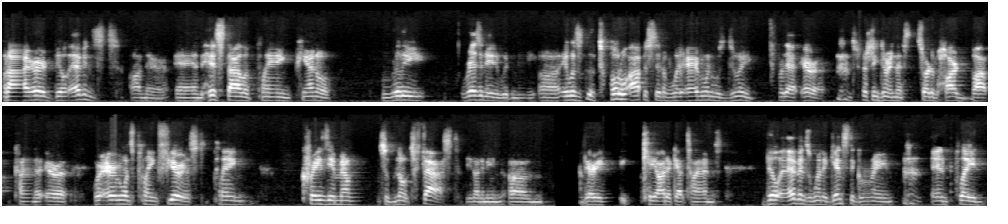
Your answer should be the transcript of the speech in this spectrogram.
but I heard Bill Evans on there, and his style of playing piano really resonated with me. Uh, it was the total opposite of what everyone was doing for that era, especially during this sort of hard bop kind of era where everyone's playing furious, playing crazy amounts of notes fast. You know what I mean? Um, very chaotic at times. Bill Evans went against the grain and played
